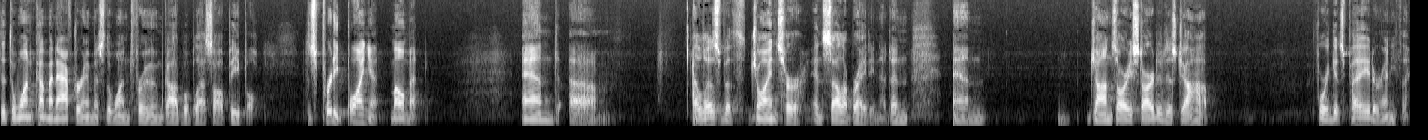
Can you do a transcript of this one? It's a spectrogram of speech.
that the one coming after him is the one through whom God will bless all people. It's a pretty poignant moment. And um, Elizabeth joins her in celebrating it, and and John's already started his job before he gets paid or anything.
